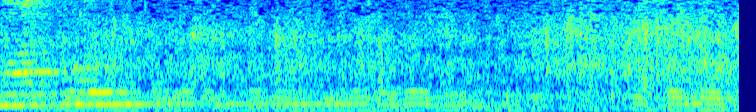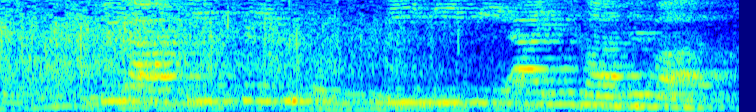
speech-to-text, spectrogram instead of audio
Nagpur Shri RP Singh PDPIU Ghaziabad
